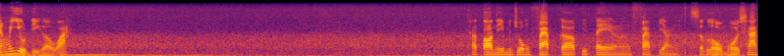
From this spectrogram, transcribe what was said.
ยังไม่หยุดอีกเหรอวะ ถ้าตอนนี้มันช่วงแฟบก็พี่เต้นะแฟบอย่างสโลโมชั่น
